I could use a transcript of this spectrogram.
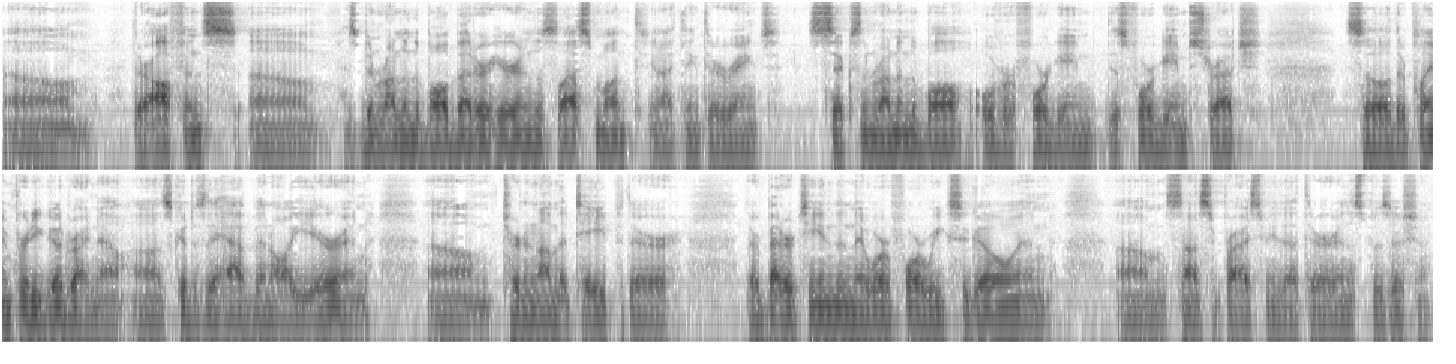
Um, their offense um, has been running the ball better here in this last month. You know, I think they're ranked sixth in running the ball over four game this four game stretch. So they're playing pretty good right now, uh, as good as they have been all year. And um, turning on the tape, they're they're a better team than they were four weeks ago, and um, it's not a surprise to me that they're in this position.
